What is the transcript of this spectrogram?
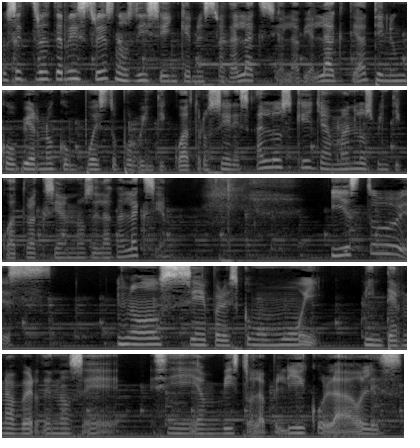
Los extraterrestres nos dicen que nuestra galaxia, la Vía Láctea, tiene un gobierno compuesto por 24 seres, a los que llaman los 24 ancianos de la galaxia. Y esto es no sé, pero es como muy linterna verde. No sé si han visto la película o les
